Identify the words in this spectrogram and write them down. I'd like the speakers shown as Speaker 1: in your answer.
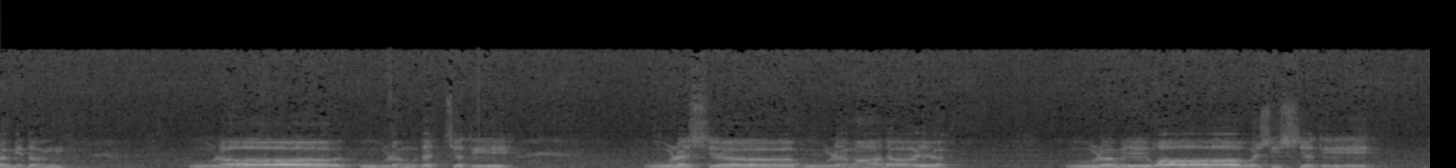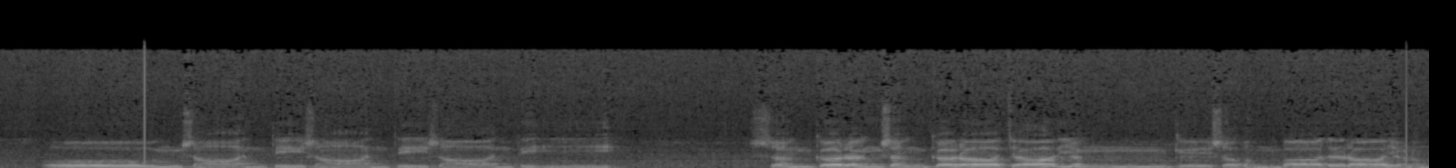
Speaker 1: पूर्णमिदं पूर्णात् पूर्णमुदच्यते। पूर्णस्य पूर्णमादाय पूर्णमेवावशिष्यते। ॐ शान्ति शान्ति शान्तिः। शङ्करं शङ्कराचार्यं केशवं बादरायणम्।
